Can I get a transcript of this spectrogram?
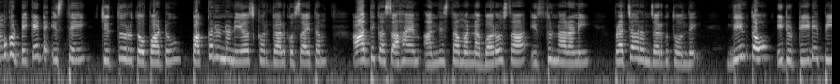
తమకు టికెట్ ఇస్తే చిత్తూరుతో పాటు పక్కనున్న నియోజకవర్గాలకు సైతం ఆర్థిక సహాయం అందిస్తామన్న భరోసా ఇస్తున్నారని ప్రచారం జరుగుతోంది. దీంతో ఇటు టీడీపీ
